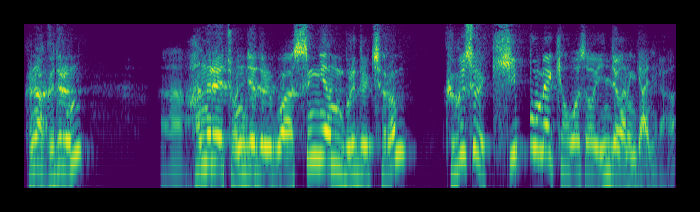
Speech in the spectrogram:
그러나 그들은 아, 하늘의 존재들과 승리한 무리들처럼 그것을 기쁨에 겨워서 인정하는 게 아니라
